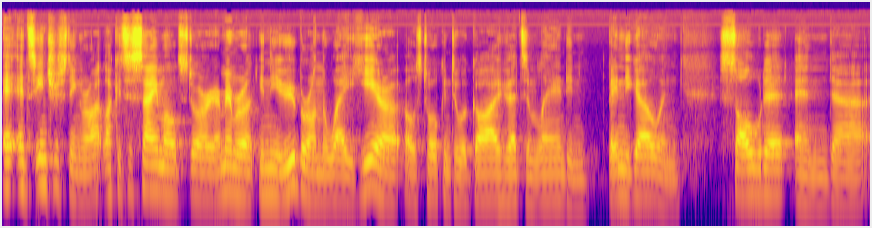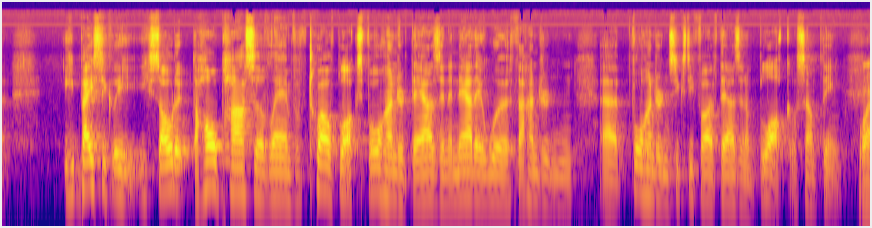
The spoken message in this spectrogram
It's interesting, right? Like it's the same old story. I remember in the Uber on the way here, I I was talking to a guy who had some land in Bendigo and sold it, and uh, he basically he sold it the whole parcel of land for 12 blocks, 400,000, and now they're worth 100 uh, 465,000 a block or something. Wow.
